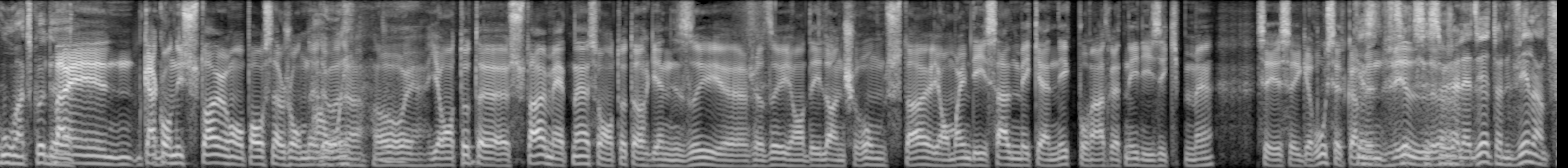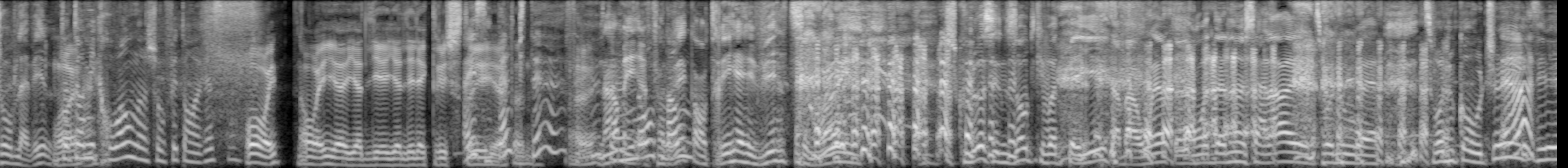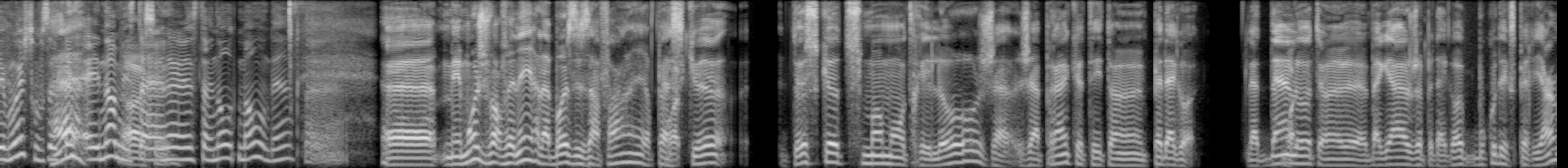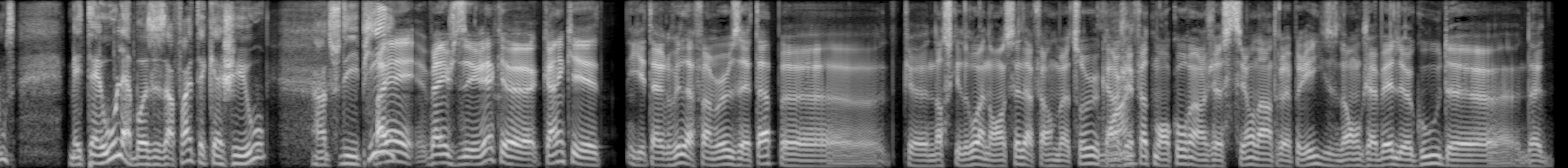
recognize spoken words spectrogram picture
Ou en tout cas de. Ben, quand on est shooter, on passe la journée Ah là. oui? là. Oui. Ils ont tous, euh, maintenant, ils sont tous organisés. euh, je veux dire, ils ont des lunchrooms shooter, ils ont même des salles mécaniques pour entretenir les équipements. C'est gros, c'est comme une ville. C'est ça, j'allais dire. Tu as une ville en dessous de la ville. T'as ton micro-ondes chauffer ton reste. Oh oui, oh oui, il y a, il y a de l'électricité. Hey, c'est hein, Ouais. c'est Non, mais il faudrait qu'on te réinvite. c'est vrai. Ce coup-là, c'est nous autres qui va te payer. On va te donner un salaire, tu vas nous, euh, tu vas nous coacher. Ah, c'est- moi, je trouve ça. Hein? Non, mais Ah, c'est un, autre monde. Hein? Euh, mais moi, je vais revenir à la base des affaires parce que de ce que tu m'as montré là, j'a- j'apprends que tu es un pédagogue. Là-dedans, Ouais. là, tu as un bagage de pédagogue, beaucoup d'expérience. Mais t'es où la base des affaires? T'es caché où? En dessous des pieds? Ben, ben, je dirais que quand il est- il est arrivé la fameuse étape euh, que Norsk annonçait la fermeture quand Ouais. j'ai fait mon cours en gestion d'entreprise. Donc, j'avais le goût de, de,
